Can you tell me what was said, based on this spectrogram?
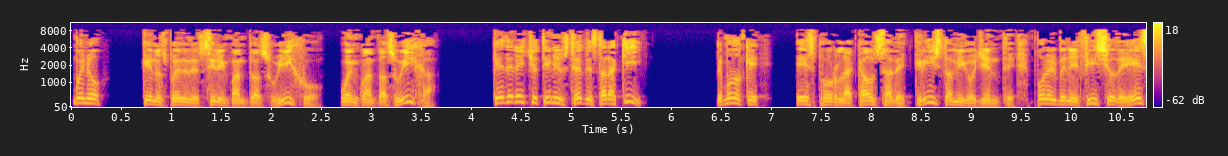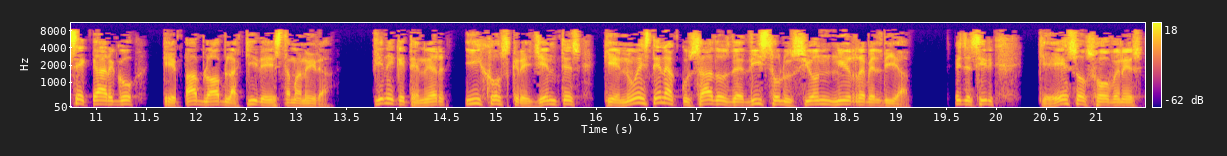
bueno, ¿qué nos puede decir en cuanto a su hijo o en cuanto a su hija? ¿Qué derecho tiene usted de estar aquí? De modo que es por la causa de Cristo, amigo oyente, por el beneficio de ese cargo que Pablo habla aquí de esta manera. Tiene que tener hijos creyentes que no estén acusados de disolución ni rebeldía. Es decir, que esos jóvenes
